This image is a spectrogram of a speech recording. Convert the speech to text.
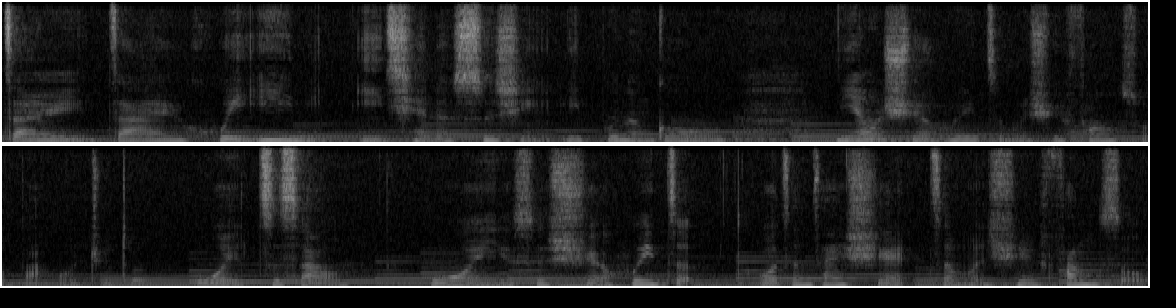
在在回忆你以前的事情。你不能够，你要学会怎么去放手吧。我觉得我至少我也是学会着，我正在学怎么去放手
